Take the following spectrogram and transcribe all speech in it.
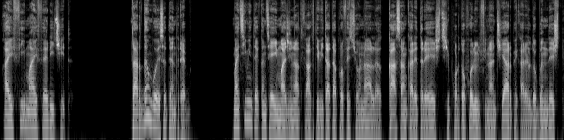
ai fi mai fericit. Dar dăm voie să te întreb, mai ții minte când ți-ai imaginat că activitatea profesională, casa în care trăiești și portofoliul financiar pe care îl dobândești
